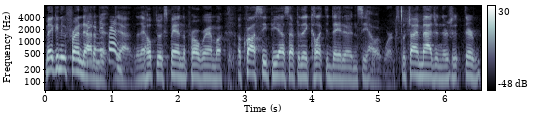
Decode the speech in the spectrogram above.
make a new friend make out of it. Friend. Yeah, and they hope to expand the program uh, across CPS after they collect the data and see how it works. Which I imagine there's they're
